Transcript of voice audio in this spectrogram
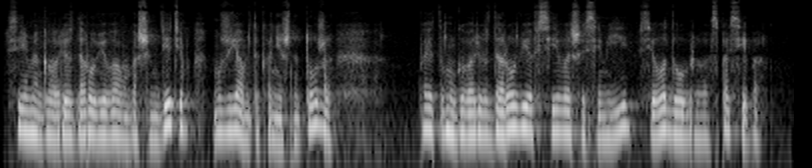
Все время говорю здоровья вам, вашим детям, мужьям-то, конечно, тоже. Поэтому говорю здоровья всей вашей семьи. Всего доброго. Спасибо.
